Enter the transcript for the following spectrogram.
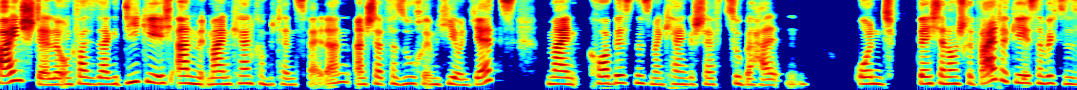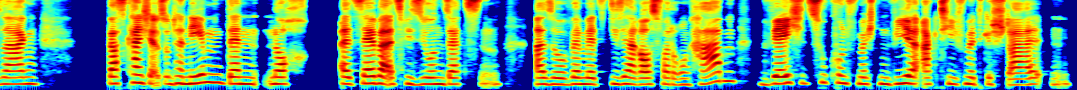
einstelle und quasi sage, die gehe ich an mit meinen Kernkompetenzfeldern, anstatt versuche im Hier und Jetzt mein Core-Business, mein Kerngeschäft zu behalten. Und wenn ich dann noch einen Schritt weiter gehe, ist dann wirklich zu sagen, was kann ich als Unternehmen denn noch als selber als Vision setzen? Also wenn wir jetzt diese Herausforderung haben, welche Zukunft möchten wir aktiv mitgestalten?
